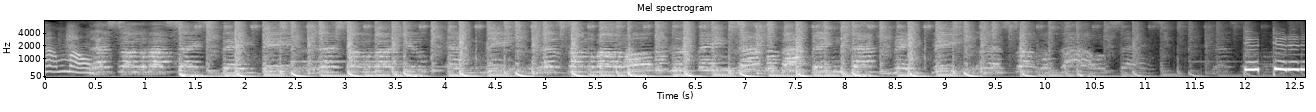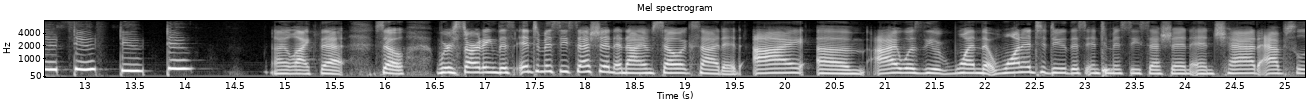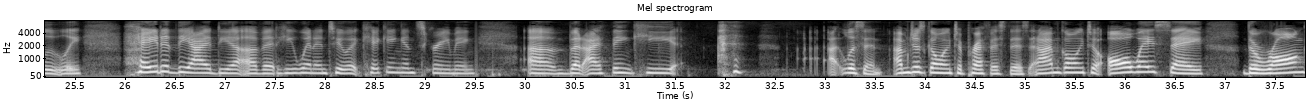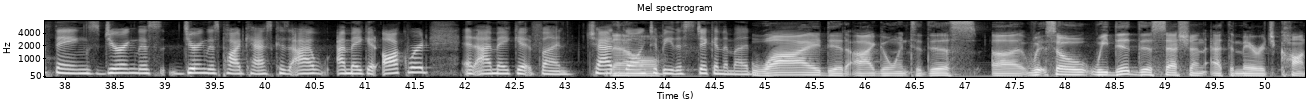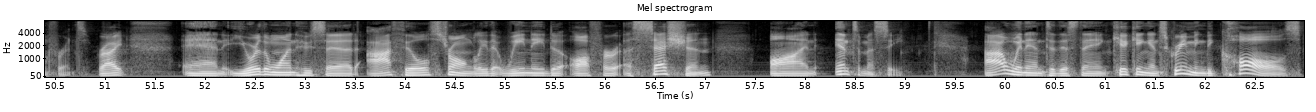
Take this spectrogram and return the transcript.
come on. Let's talk about sex, baby. Let's talk about you and me. Let's talk about all the good things and the bad things that may be. Let's talk about sex. do do do do do do do. I like that. So we're starting this intimacy session, and I am so excited. I um I was the one that wanted to do this intimacy session, and Chad absolutely hated the idea of it. He went into it kicking and screaming, um, but I think he listen, I'm just going to preface this and I'm going to always say the wrong things during this during this podcast cuz I I make it awkward and I make it fun. Chad's Now- going to be the stick in the mud. Why did I go into this? Uh, w- so we did this session at the marriage conference, right? And you're the one who said, I feel strongly that we need to offer a session on intimacy. I went into this thing kicking and screaming because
